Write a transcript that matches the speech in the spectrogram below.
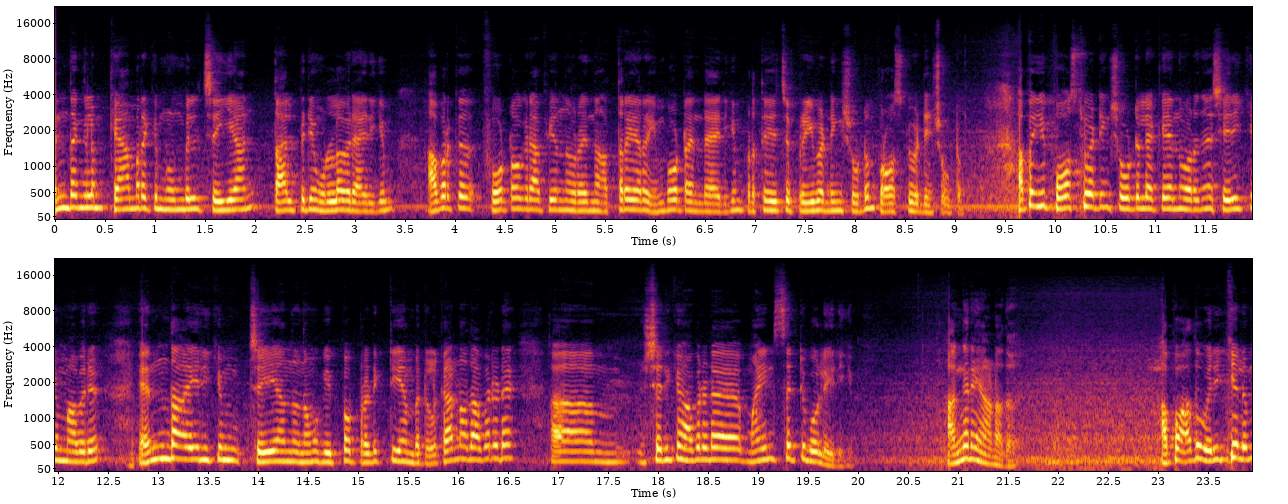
എന്തെങ്കിലും ക്യാമറയ്ക്ക് മുമ്പിൽ ചെയ്യാൻ താല്പര്യമുള്ളവരായിരിക്കും. അവർക്ക് ഫോട്ടോഗ്രാഫി എന്ന് പറയുന്ന അത്രയേറെ ഇമ്പോർട്ടന്റ് ആയിരിക്കും. പ്രത്യേകിച്ച് പ്രീ വെഡിങ് ഷൂട്ടും പോസ്റ്റ് വെഡിങ് ഷൂട്ടും അപ്പോൾ ഈ പോസ്റ്റ് വെഡിങ് ഷൂട്ടിലൊക്കെ എന്ന് പറഞ്ഞാൽ ശരിക്കും അവർ എന്തായിരിക്കും ചെയ്യാമെന്ന് നമുക്ക് ഇപ്പോൾ പ്രഡിക്റ്റ് ചെയ്യാൻ പറ്റുള്ളൂ കാരണം അത് അവരുടെ ശരിക്കും അവരുടെ മൈൻഡ് സെറ്റ് പോലെ ഇരിക്കും. അങ്ങനെയാണത്. അപ്പോൾ അത് ഒരിക്കലും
